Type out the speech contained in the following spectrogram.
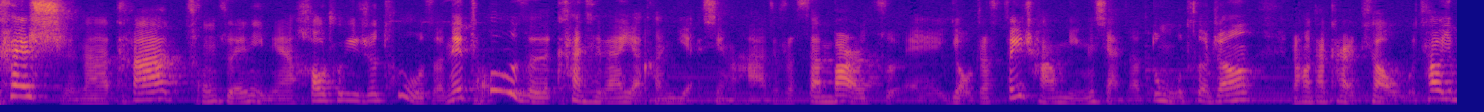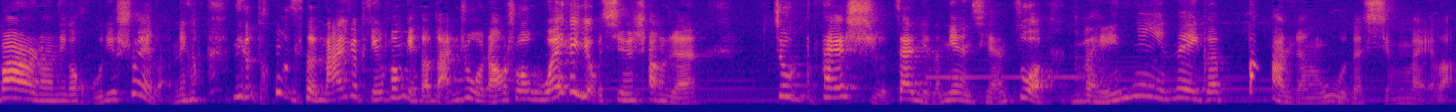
开始呢，他从嘴里面薅出一只兔子，那兔子看起来也很野性哈，就是三瓣嘴，有着非常明显的动物特征。然后他开始跳舞，跳一半呢，那个狐狸睡了，那个那个兔子拿一个屏风给他拦住，然后说：“我也有心上人。”就开始在你的面前做违逆那个大人物的行为了。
